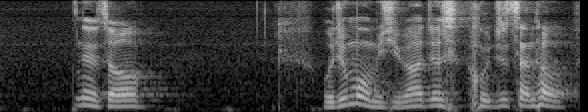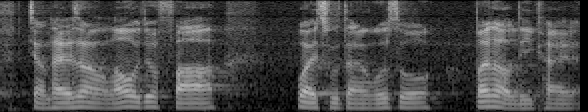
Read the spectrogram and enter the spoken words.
那个时候我就莫名其妙就是我就站到讲台上，然后我就发外出单，我说班导离开了，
